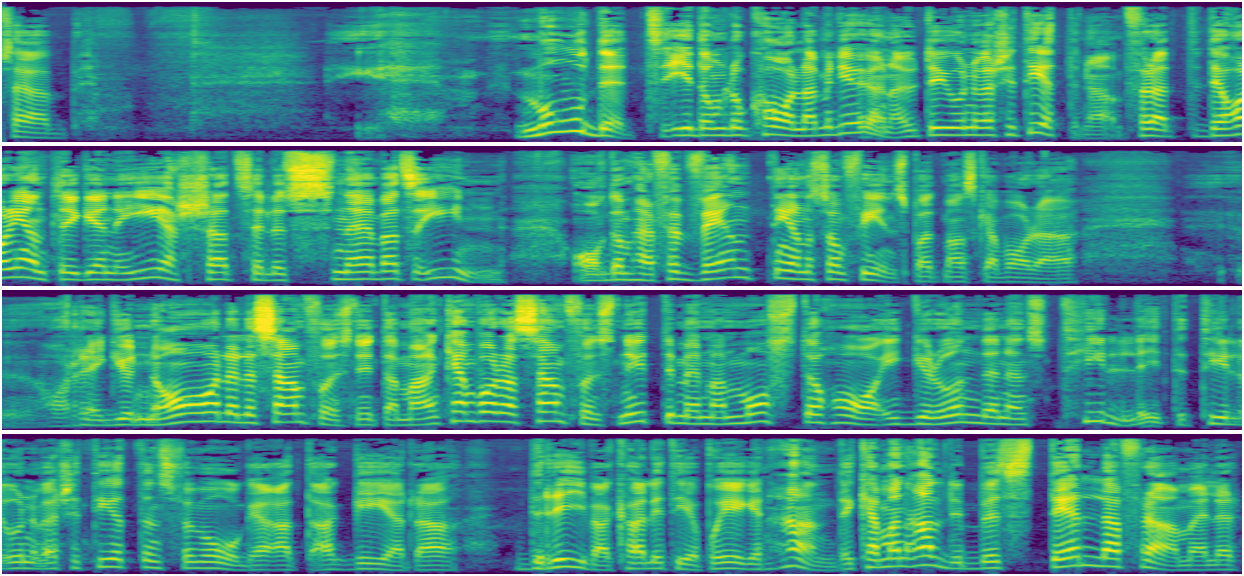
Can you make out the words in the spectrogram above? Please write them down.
säga, modet i de lokala miljöerna ute i universiteterna. För att det har egentligen ersatts eller snävats in av de här förväntningarna som finns på att man ska vara ha regional eller samfundsnytta. Man kan være samfunnsnyttig, men man måste ha i grunden en tillit til universitetens förmåga att agera, driva kvalitet på egen hand. Det kan man aldri beställa fram eller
